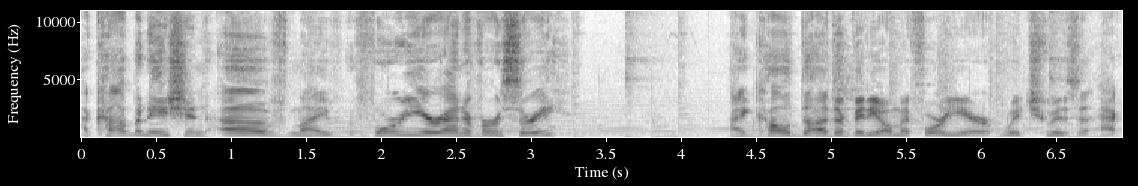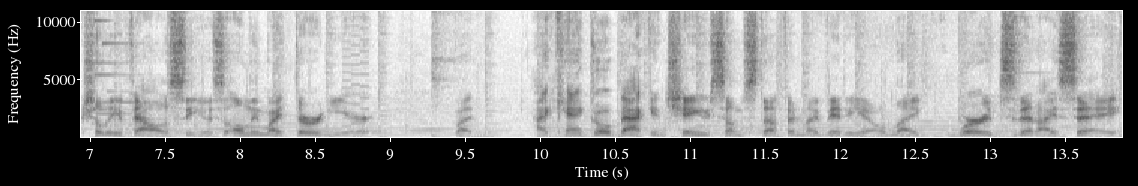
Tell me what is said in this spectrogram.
a combination of my four-year anniversary. I called the other video my four-year, which was actually a fallacy. It was only my third year. But I can't go back and change some stuff in my video, like words that I say.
